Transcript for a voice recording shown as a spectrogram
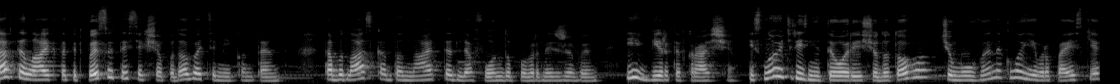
Ставте лайк та підписуйтесь, якщо подобається мій контент. Та, будь ласка, донатьте для фонду Повернись живим і вірте в краще. Існують різні теорії щодо того, чому виникло європейське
